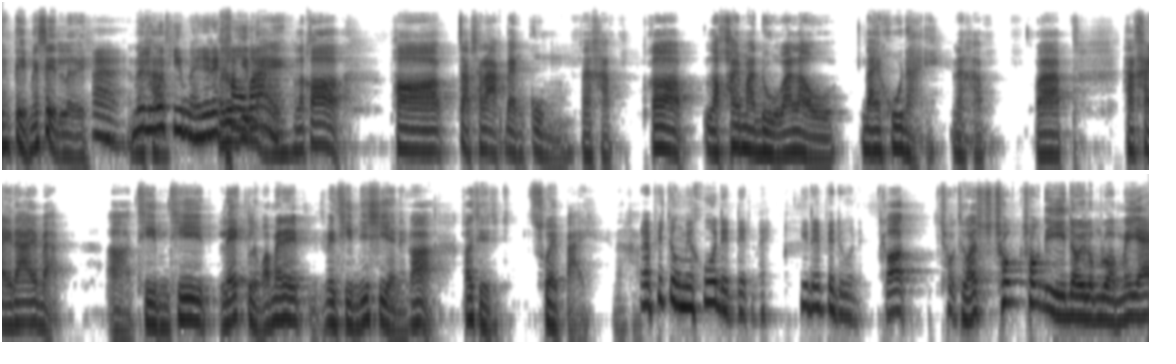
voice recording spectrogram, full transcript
ยังเตะไม่เสร็จเลยอ่าไม่รู้ว่าทีมไหนจะได้ไม่รู้เข้าทีมบ้าไหนงแล้วก็พอจับฉลากแบ่งกลุ่มนะครับ ก็เราค่อยมาดูว่าเราได้คู่ไหนนะครับ ว่าถ้าใครได้แบบเอ่อทีมที่เล็กหรือว่าไม่ได้เป็นทีมที่เชียร์เนี่ยก็ก็ถือซวยไปนะครับ แล้วพี่จุงมีคู่เด็ดๆไหมที่ได้ไปดูเนี่ย ก็โชถือว่าโชคโชคดีโดยรวมๆไม่แย่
